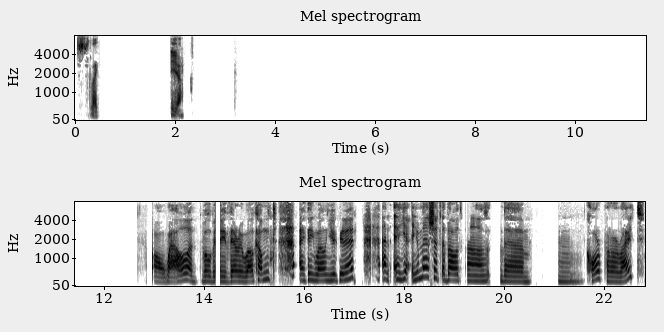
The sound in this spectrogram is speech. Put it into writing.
It's like yeah. Oh well, it will be very welcomed. I think when you finish, and, and yeah, you mentioned about uh, the um, corpora, right?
